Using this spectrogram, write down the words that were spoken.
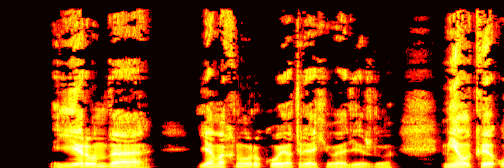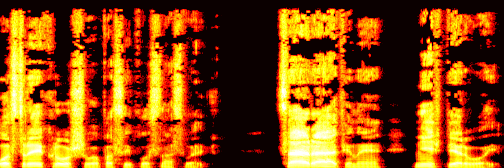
— Ерунда! — я махнул рукой, отряхивая одежду. Мелкое острое крошево посыпалось на асфальт. — Царапины, не впервой.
